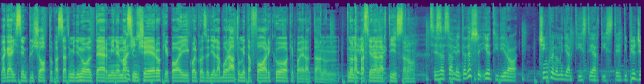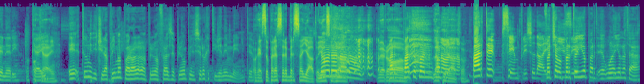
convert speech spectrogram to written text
magari sempliciotto, passatemi di nuovo il termine, ma Ah, giusto. sincero, che poi qualcosa di elaborato, metaforico, che poi in realtà non, non ti appartiene rispecchi. all'artista, no? Sì, sì, Esattamente, adesso io ti dirò cinque nomi di artisti e artiste di più generi, ok? Ok. E tu mi dici la prima parola, la prima frase, il primo pensiero che ti viene in mente. Ok, sto per essere bersagliato. Io No, so no, già. no, no. Verrò Par- parto con- sì. No, lapidato. no, no. Parte semplice, dai. Facciamo, easy. parto io, part- eh, una io, una te. Ma di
